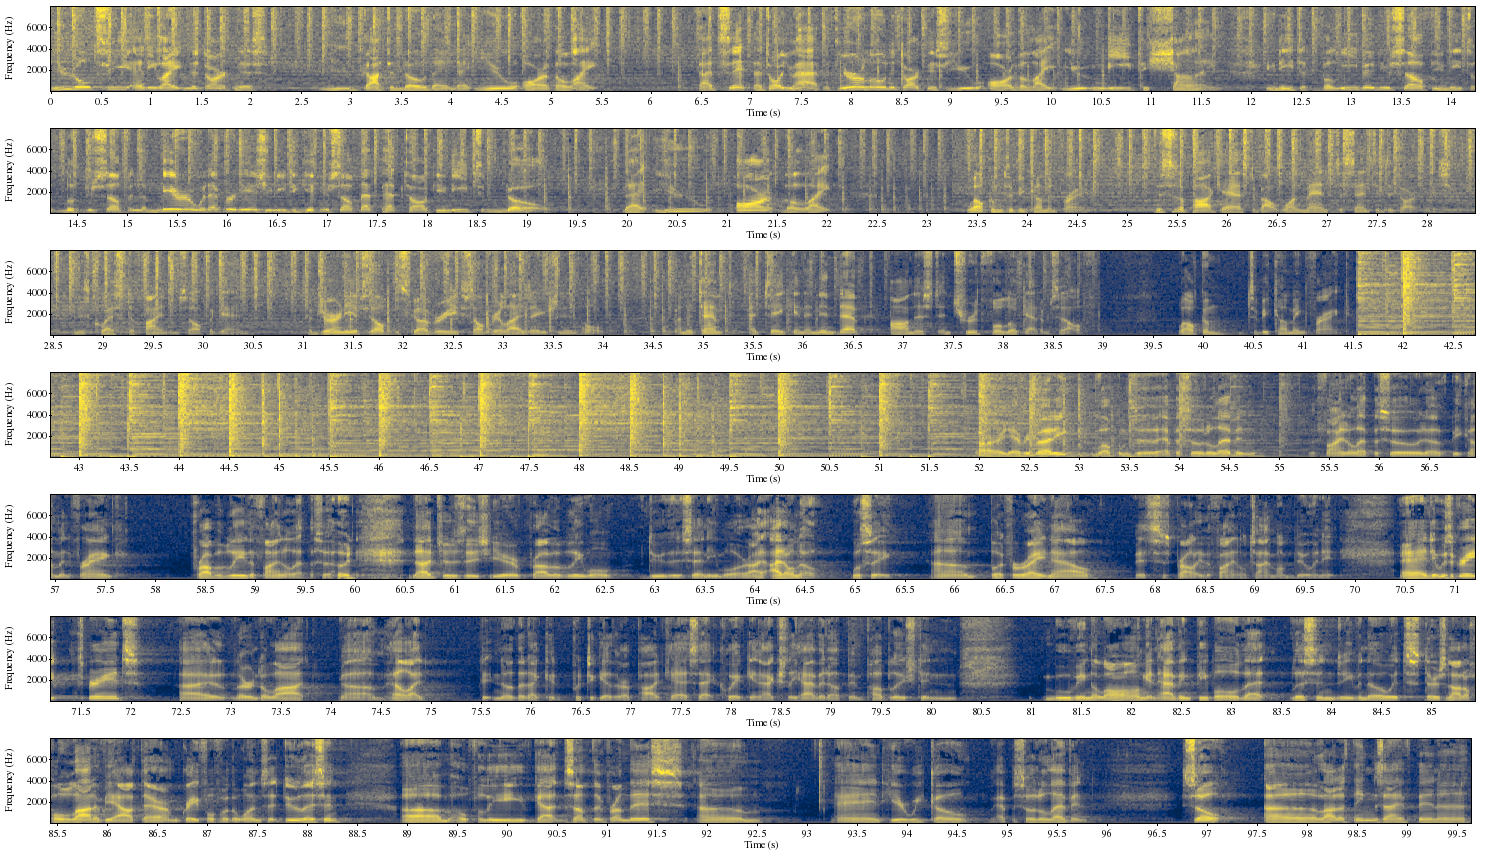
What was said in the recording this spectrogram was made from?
you don't see any light in the darkness, you've got to know then that you are the light. That's it. That's all you have. If you're alone in darkness, you are the light. You need to shine. You need to believe in yourself. You need to look yourself in the mirror, whatever it is. You need to give yourself that pep talk. You need to know that you are the light. Welcome to Becoming Frank. This is a podcast about one man's descent into darkness and his quest to find himself again. A journey of self discovery, self realization, and hope. An attempt at taking an in depth, honest, and truthful look at himself. Welcome to Becoming Frank. All right, everybody, welcome to episode 11, the final episode of Becoming Frank. Probably the final episode, not just this year, probably won't do this anymore. I, I don't know. We'll see. Um, but for right now, this is probably the final time I'm doing it. And it was a great experience. I learned a lot. Um, hell, I didn't know that I could put together a podcast that quick and actually have it up and published and moving along and having people that listened, even though it's there's not a whole lot of you out there. I'm grateful for the ones that do listen. Um, hopefully, you've gotten something from this. Um, and here we go, episode 11. So, uh, a lot of things I've been, uh,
